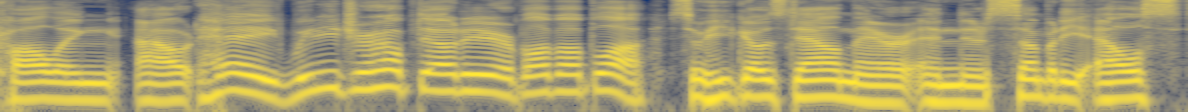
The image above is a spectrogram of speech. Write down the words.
calling out, Hey, we need your help down here, blah, blah, blah. So he goes down there, and there's somebody else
